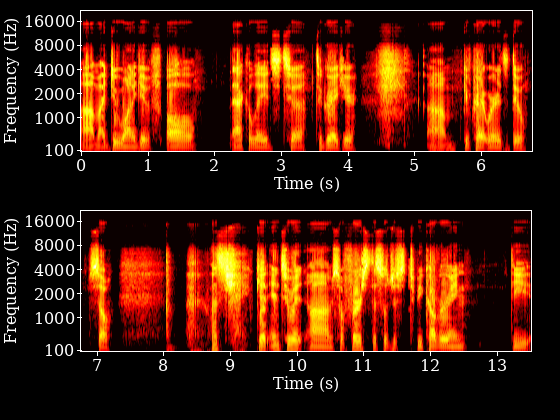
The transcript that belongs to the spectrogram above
Um, I do want to give all accolades to, to Greg here um, give credit where it's due. So let's get into it. Um, so first, this will just be covering the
